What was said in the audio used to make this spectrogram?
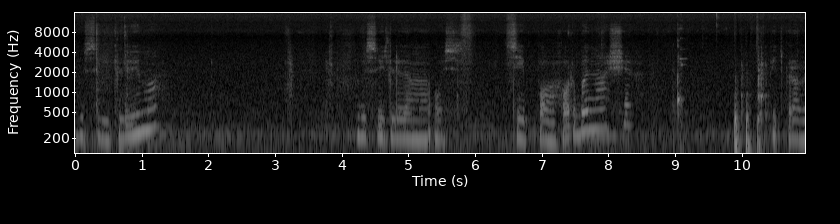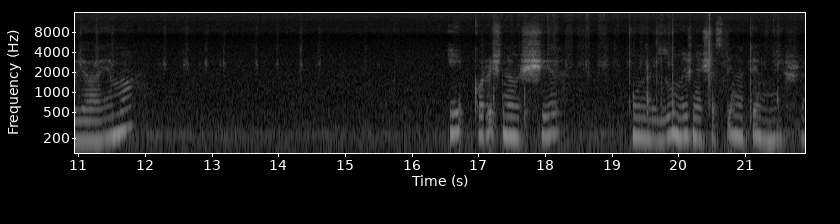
Висвітлюємо. Висвітлюємо ось ці пагорби наші. Підправляємо. І коричневим ще унизу нижня частина темніше.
